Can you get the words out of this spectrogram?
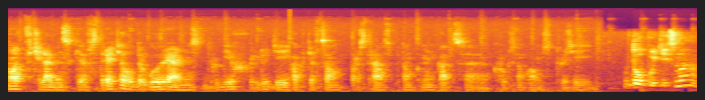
Ну вот в Челябинске встретил другую реальность, других людей. Как у тебя в целом простраивалась потом коммуникация, круг знакомств, друзей? до буддизма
